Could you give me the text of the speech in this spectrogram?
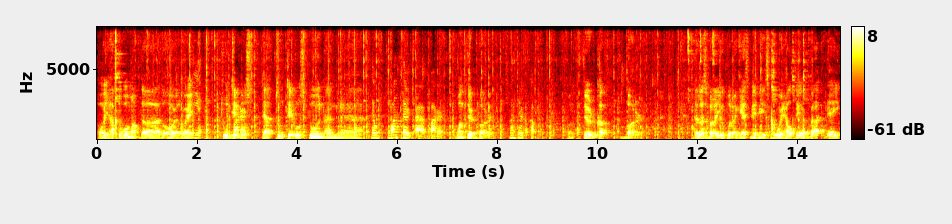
Oh, you have to warm up the, the oil, right? Yeah. Two butter. tables, yeah, two tablespoon and uh, The one third uh, butter. one third butter. One third cup. One third cup butter. The less butter you put, I guess maybe it's more healthier, but hey,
